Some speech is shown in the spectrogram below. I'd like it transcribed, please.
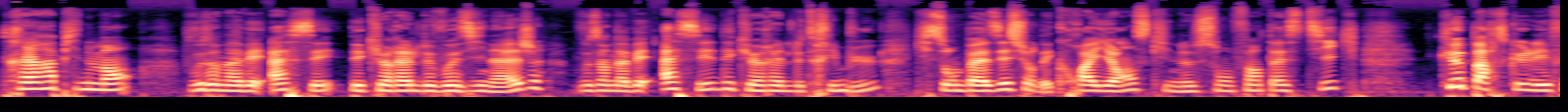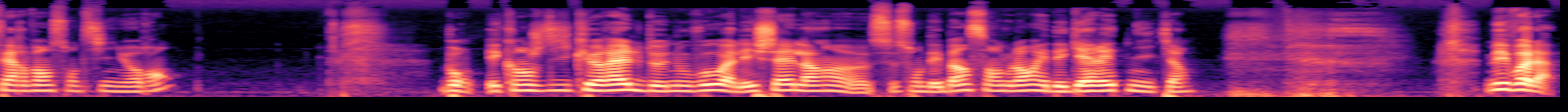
Très rapidement, vous en avez assez des querelles de voisinage, vous en avez assez des querelles de tribus, qui sont basées sur des croyances qui ne sont fantastiques que parce que les fervents sont ignorants. Bon, et quand je dis querelles de nouveau à l'échelle, hein, ce sont des bains sanglants et des guerres ethniques. hein. Mais voilà,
